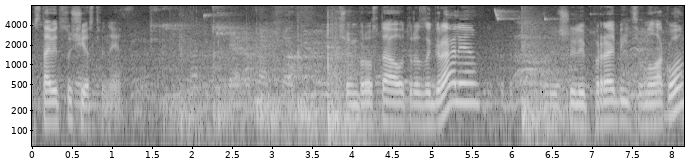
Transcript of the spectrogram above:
ставит существенные. Чем просто аут разыграли. Решили пробить в молоко.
